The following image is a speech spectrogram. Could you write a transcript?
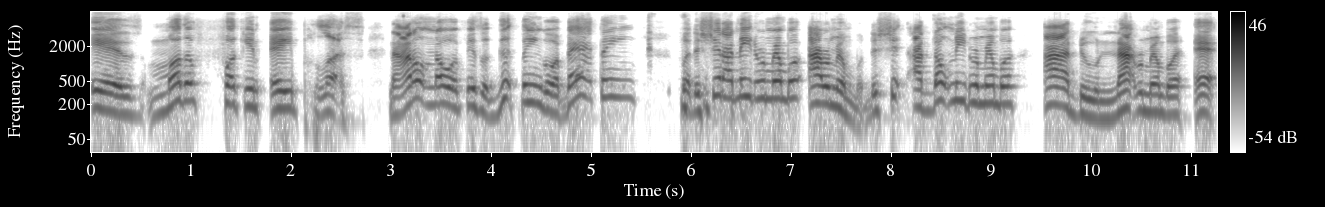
is motherfucking A plus. Now I don't know if it's a good thing or a bad thing, but the shit I need to remember, I remember. The shit I don't need to remember, I do not remember at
